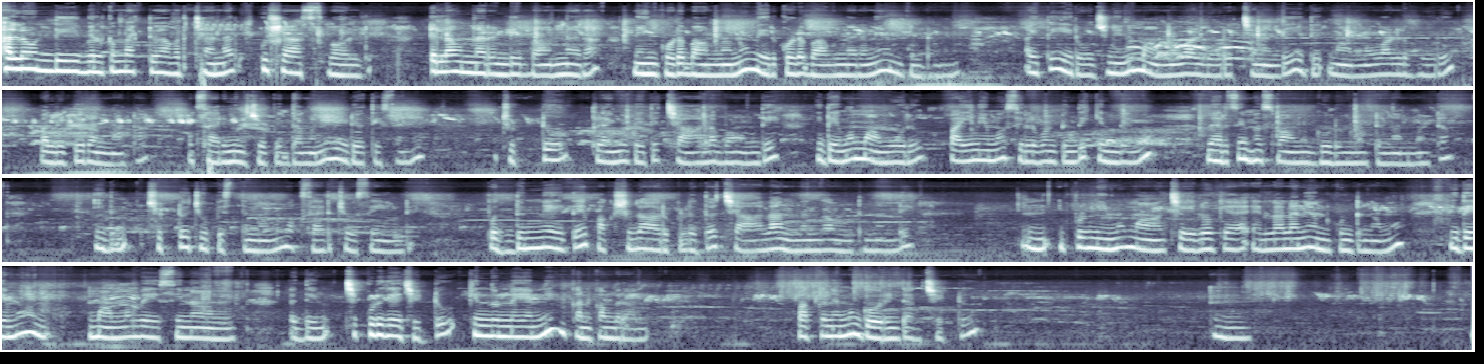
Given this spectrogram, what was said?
Hello అండి welcome back to our channel Usha's world. ఎలా ఉన్నారండి? బాగున్నారా? నేను కూడా బాగున్నాను మీరు కూడా బాగున్నారని అనుకుంటున్నాను. అయితే ఈరోజు నేను మా అమ్మ వాళ్ళ ఊరు వచ్చానండి. ఇది మా అమ్మ వాళ్ళ ఊరు పల్లెటూరు అనమాట ఒకసారి మీకు చూపిద్దామని వీడియో తీశాను. చుట్టూ క్లైమేట్ అయితే చాలా బాగుంది. ఇదేమో మా ఊరు పైనేమో సిలువ ఉంటుంది కిందేమో నరసింహస్వామి గుడి ఉంటుంది అనమాట ఇది చుట్టూ చూపిస్తున్నాను ఒకసారి చూసేయండి. పొద్దున్నే అయితే పక్షుల అరుపులతో చాలా అందంగా ఉంటుందండి. ఇప్పుడు మేము మా చేలోకి వెళ్ళాలని అనుకుంటున్నాము. ఇదేమో మా అమ్మ వేసిన అది చిక్కుడుగాయ చెట్టు కింద ఉన్నాయన్నీ కనకాంబరాలు. పక్కనేమో గోరింటాకు చెట్టు.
